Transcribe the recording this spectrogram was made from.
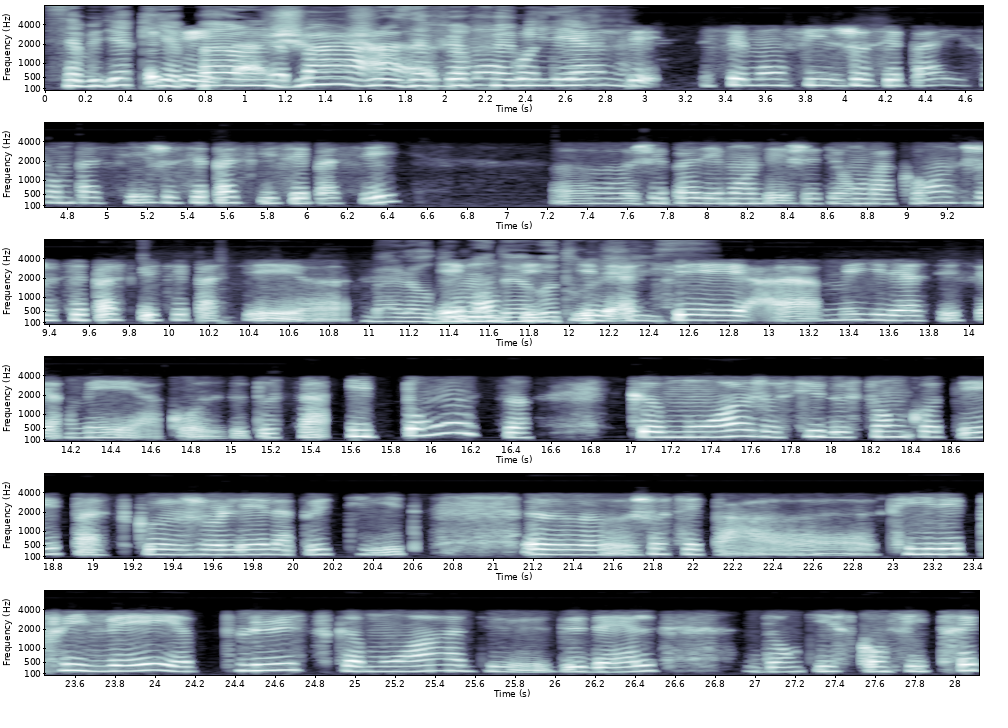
ça veut dire qu'il n'y a pas un juge pas aux affaires familiales? C'est mon fils, je sais pas, ils sont passés, je sais pas ce qui s'est passé. Euh, j'ai pas demandé, j'étais en vacances, je sais pas ce qui s'est passé. Euh, bah alors demandez et à fils, votre il fils. Est assez, euh, mais il est assez fermé à cause de tout ça. Il pense que moi je suis de son côté parce que je l'ai la petite. Euh, je sais pas euh, qu'il est privé plus que moi de d'elle, donc il se confie très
